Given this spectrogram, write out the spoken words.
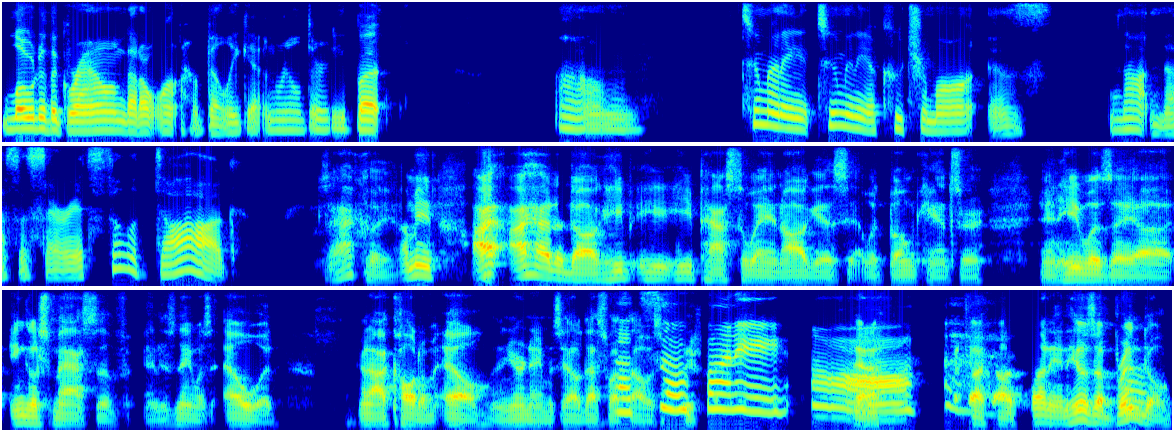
low to the ground. I don't want her belly getting real dirty, but um too many too many accoutrement is not necessary. It's still a dog. Exactly. I mean, I I had a dog. He he he passed away in August with bone cancer, and he was a uh, English Mastiff, and his name was Elwood, and I called him El, and your name is Elle. That's what I thought was pretty- funny. Aww. that's what I thought was funny. And he was a brindle,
